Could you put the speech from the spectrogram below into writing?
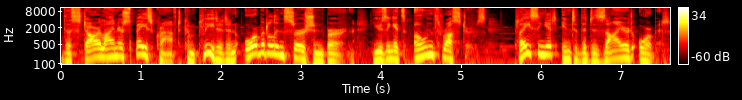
the Starliner spacecraft completed an orbital insertion burn using its own thrusters, placing it into the desired orbit.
